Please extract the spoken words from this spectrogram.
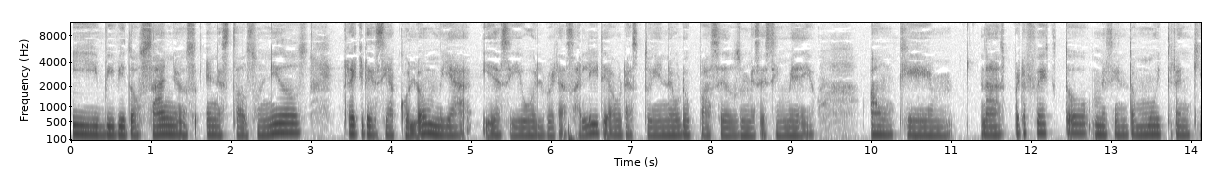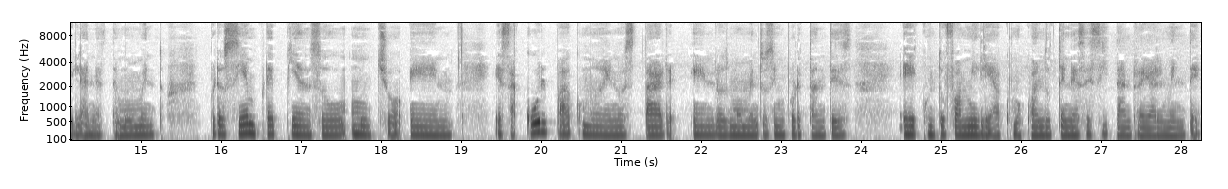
y viví dos años en Estados Unidos, regresé a Colombia y decidí volver a salir y ahora estoy en Europa hace dos meses y medio. Aunque mm, nada es perfecto, me siento muy tranquila en este momento, pero siempre pienso mucho en esa culpa como de no estar en los momentos importantes eh, con tu familia, como cuando te necesitan realmente.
